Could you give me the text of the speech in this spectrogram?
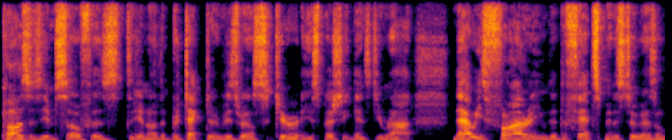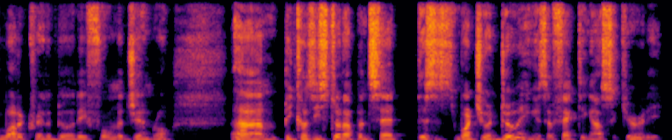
poses himself as you know the protector of Israel's security, especially against Iran. Now he's firing the defense minister, who has a lot of credibility, former general, um, because he stood up and said, "This is what you're doing is affecting our security."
